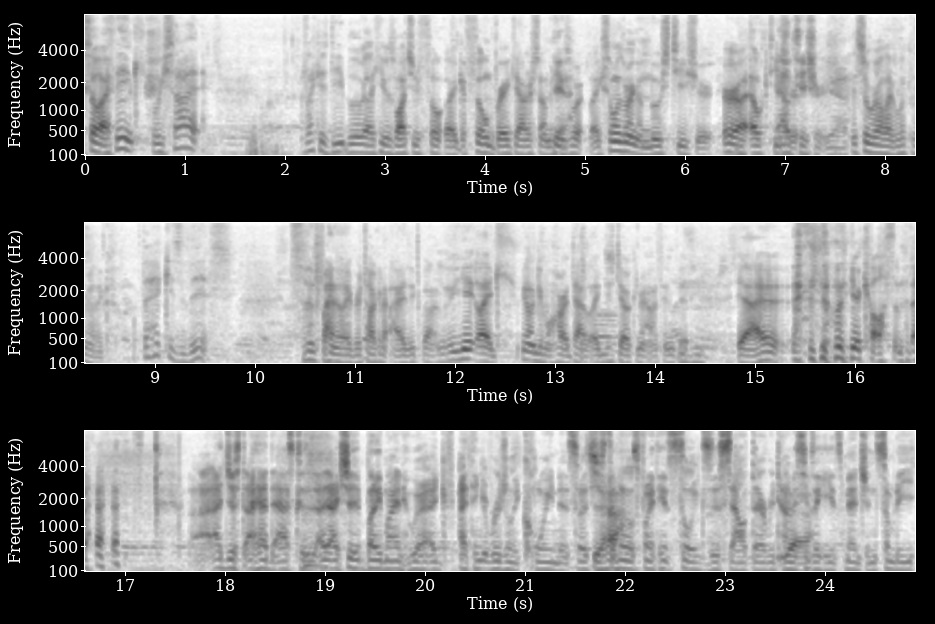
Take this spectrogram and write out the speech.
So I think we saw it. It was like his deep blue, like he was watching film, like a film breakdown or something. He was like someone's wearing a moose T-shirt or an elk T-shirt. Elk t-shirt, yeah. And so we're all like looking, we're like, what the heck is this? So then finally, like we're talking to Isaac about him. We get like we don't give him a hard time, like just joking around with him. But Mm-hmm. yeah, I, no one here calls him that. I just I had to ask because actually a buddy of mine who I, I think originally coined it, so it's just Yeah. one of those funny things that still exists out there. Every time it seems like he gets mentioned, somebody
